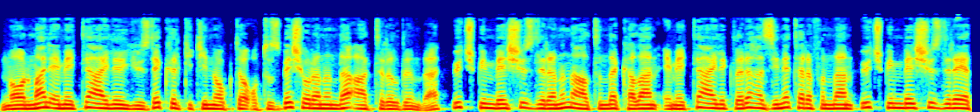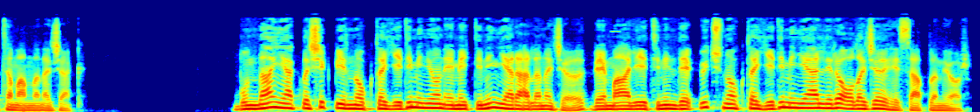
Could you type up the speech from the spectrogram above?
Normal emekli aylığı %42.35 oranında artırıldığında 3500 liranın altında kalan emekli aylıkları hazine tarafından 3500 liraya tamamlanacak. Bundan yaklaşık 1.7 milyon emeklinin yararlanacağı ve maliyetinin de 3.7 milyar lira olacağı hesaplanıyor.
